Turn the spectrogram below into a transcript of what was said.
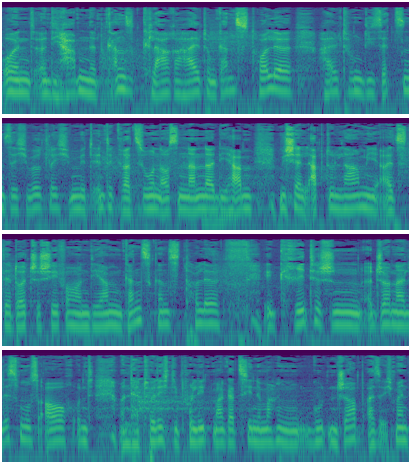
Und äh, die haben eine ganz klare Haltung, ganz tolle Haltung. Die setzen sich wirklich mit Integration auseinander. Die haben Michel Abdullami als der deutsche Schäferhorn. Die haben ganz, ganz tolle äh, kritischen Journalismus auch. Und, und natürlich die Politmagazine machen einen guten Job. Also ich meine,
